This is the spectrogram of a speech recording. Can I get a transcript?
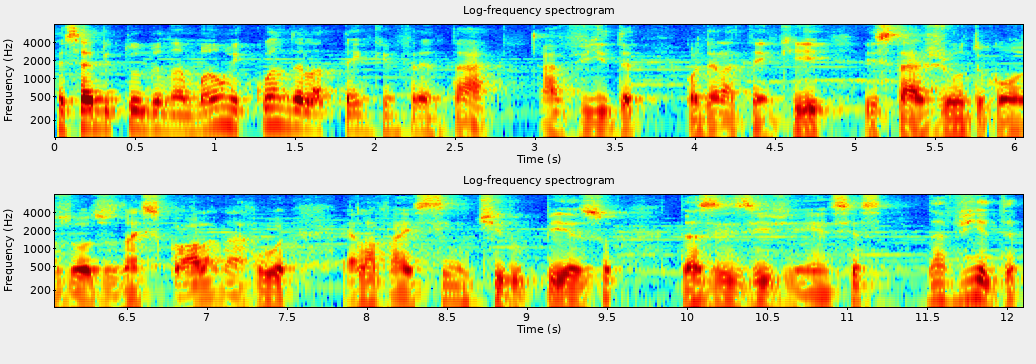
recebe tudo na mão e quando ela tem que enfrentar a vida, quando ela tem que estar junto com os outros na escola, na rua, ela vai sentir o peso das exigências da vida.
